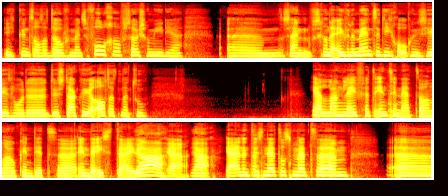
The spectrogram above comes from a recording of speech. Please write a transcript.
Je kunt altijd dove mensen volgen op social media. Um, er zijn verschillende evenementen die georganiseerd worden. Dus daar kun je altijd naartoe. Ja, lang leven het internet dan ook in, dit, uh, in deze tijden. Ja, ja. ja. ja en het is net als met... Um, uh,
